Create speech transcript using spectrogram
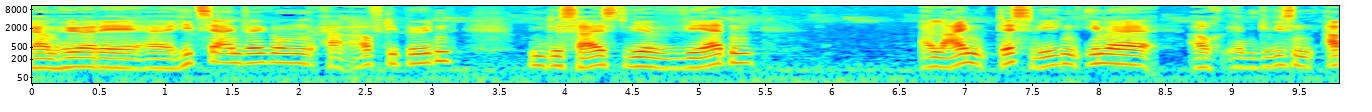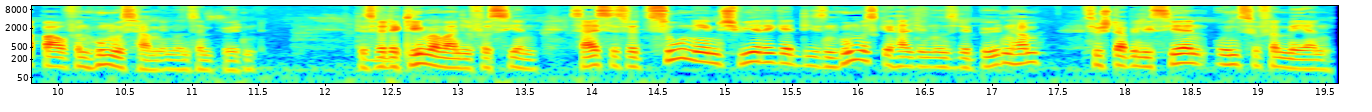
wir haben höhere äh, Hitzeeinwirkungen äh, auf die Böden. Und das heißt, wir werden allein deswegen immer auch einen gewissen Abbau von Humus haben in unseren Böden. Das wird der Klimawandel forcieren. Das heißt, es wird zunehmend schwieriger, diesen Humusgehalt in unsere Böden haben, zu stabilisieren und zu vermehren,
